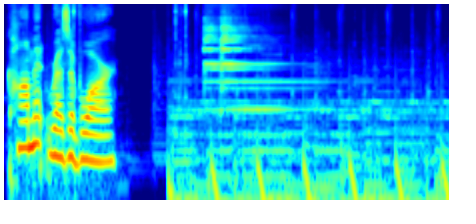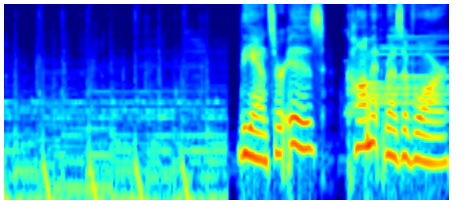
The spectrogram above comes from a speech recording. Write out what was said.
Comet reservoir? The answer is Comet Reservoir.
